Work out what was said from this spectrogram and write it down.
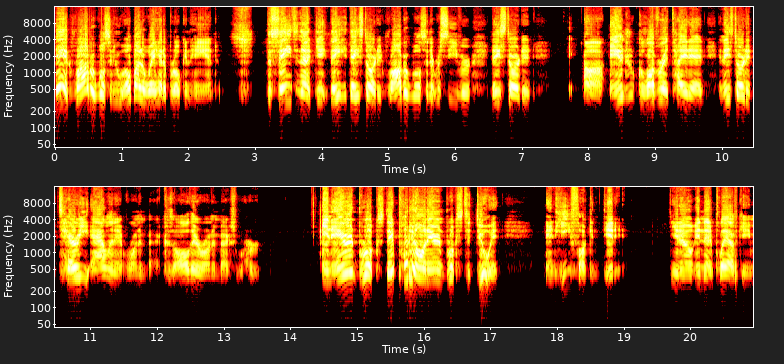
They had Robert Wilson, who oh by the way had a broken hand. The Saints in that game they they started Robert Wilson at receiver. They started. Uh, Andrew Glover at tight end, and they started Terry Allen at running back because all their running backs were hurt. And Aaron Brooks, they put it on Aaron Brooks to do it, and he fucking did it. You know, in that playoff game,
